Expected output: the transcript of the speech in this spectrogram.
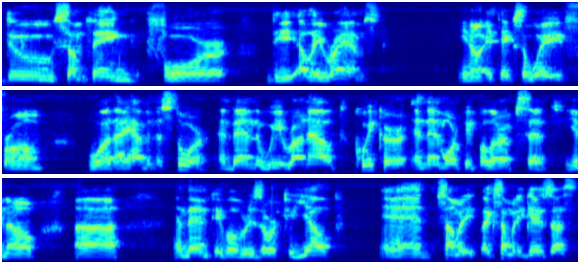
do something for the LA Rams, you know, it takes away from what I have in the store, and then we run out quicker, and then more people are upset. You know, uh, and then people resort to Yelp, and somebody like somebody gives us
